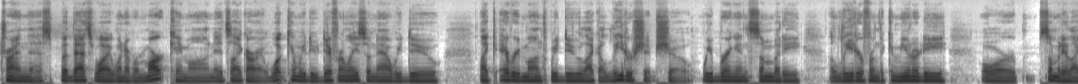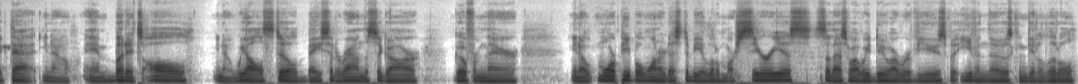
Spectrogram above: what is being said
trying this. But that's why whenever Mark came on, it's like, all right, what can we do differently? So now we do like every month we do like a leadership show. We bring in somebody, a leader from the community or somebody like that, you know. And but it's all, you know, we all still base it around the cigar, go from there. You know, more people wanted us to be a little more serious, so that's why we do our reviews. But even those can get a little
